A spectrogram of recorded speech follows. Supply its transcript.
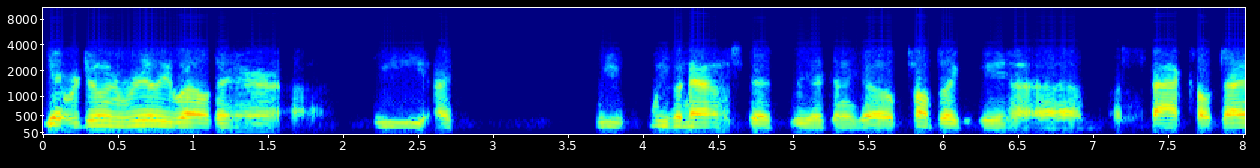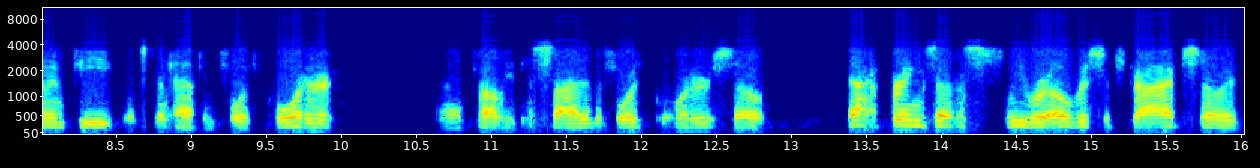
Yeah, we're doing really well there. Uh, we are, we we've announced that we are going to go public via uh, a SPAC called Diamond Peak. It's going to happen fourth quarter, uh, probably the side of the fourth quarter. So that brings us. We were oversubscribed, so it,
